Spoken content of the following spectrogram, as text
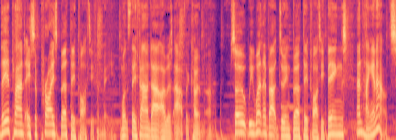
They had planned a surprise birthday party for me once they found out I was out of the coma. So we went about doing birthday party things and hanging out.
